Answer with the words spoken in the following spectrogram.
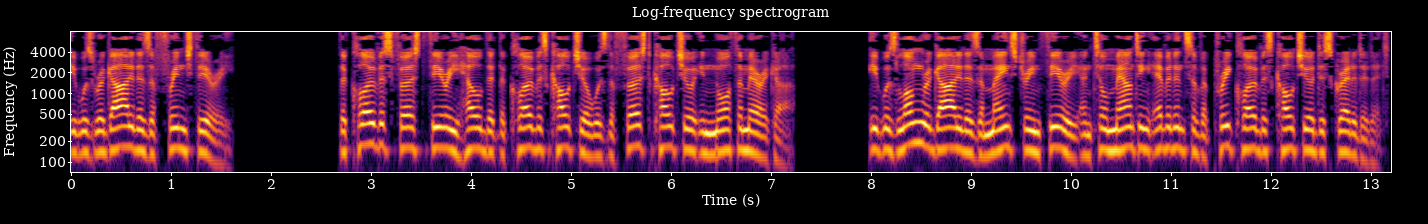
it was regarded as a fringe theory. The Clovis first theory held that the Clovis culture was the first culture in North America. It was long regarded as a mainstream theory until mounting evidence of a pre-Clovis culture discredited it.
